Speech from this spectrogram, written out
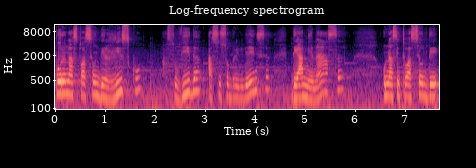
por uma situação de risco a sua vida, a sua sobrevivência, de ameaça, uma situação de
